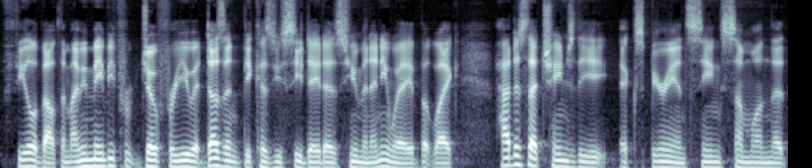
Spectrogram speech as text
feel about them? I mean, maybe for Joe, for you, it doesn't because you see Data as human anyway. But like, how does that change the experience seeing someone that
